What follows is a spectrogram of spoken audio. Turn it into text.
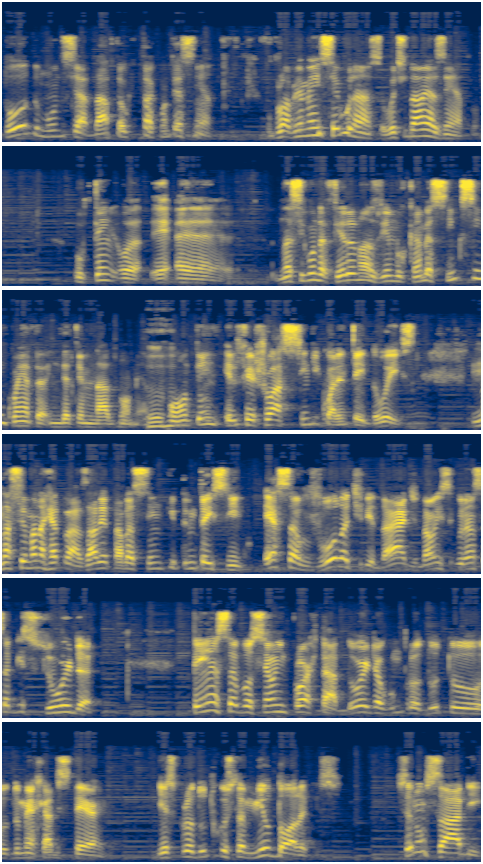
todo mundo se adapta ao que está acontecendo. O problema é a insegurança. Eu vou te dar um exemplo. O tem, é, é, na segunda-feira nós vimos o câmbio a 5,50 em determinado momento. Uhum. Ontem ele fechou a 5,42. Na semana retrasada ele estava 5,35. Essa volatilidade dá uma insegurança absurda. Pensa você é um importador de algum produto do mercado externo e esse produto custa mil dólares. Você não sabe,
